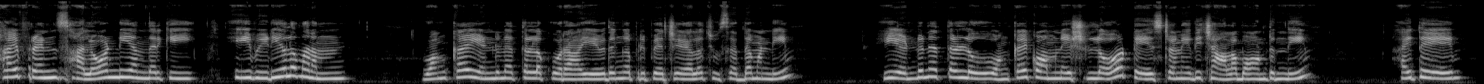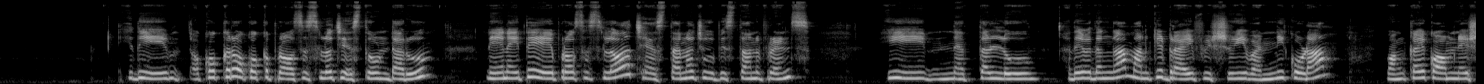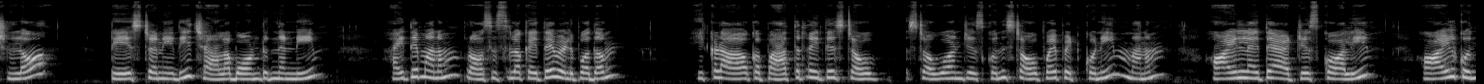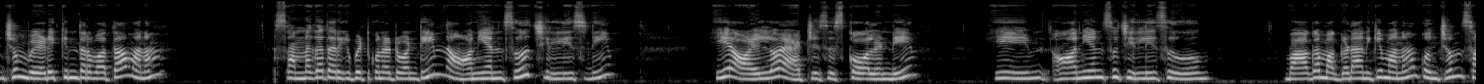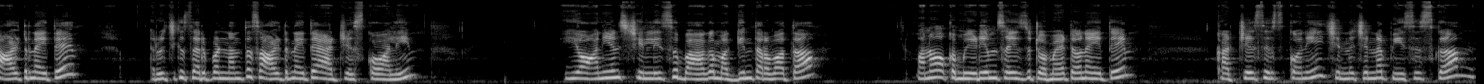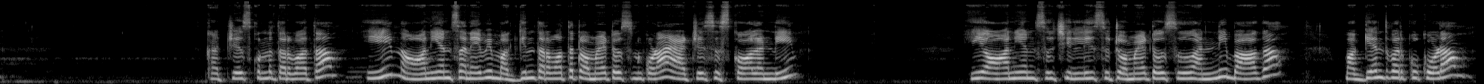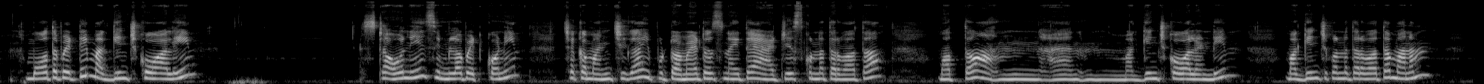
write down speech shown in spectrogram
Hi friends hello అండి అందరికీ. ఈ వీడియోలో మనం వంకాయ ఎండు నెత్తళ్ళ కూర ఏ విధంగా ప్రిపేర్ చేయాలో చూసేద్దామండి. ఈ ఎండు నెత్తళ్ళు వంకాయ కాంబినేషన్లో టేస్ట్ అనేది చాలా బాగుంటుంది. అయితే ఇది ఒక్కొక్కరు ఒక్కొక్క ప్రాసెస్లో చేస్తూ ఉంటారు. నేనైతే ఏ ప్రాసెస్లో చేస్తానో చూపిస్తాను ఫ్రెండ్స్. ఈ నెత్తళ్ళు అదేవిధంగా మనకి డ్రై ఫిష్ ఇవన్నీ కూడా వంకాయ కాంబినేషన్లో టేస్ట్ అనేది చాలా బాగుంటుందండి. అయితే మనం ప్రాసెస్లోకి అయితే వెళ్ళిపోదాం. ఇక్కడ ఒక పాత్రను అయితే స్టవ్ స్టవ్ ఆన్ చేసుకొని స్టవ్ పై పెట్టుకొని మనం ఆయిల్ని అయితే యాడ్ చేసుకోవాలి. ఆయిల్ కొంచెం వేడెక్కిన తర్వాత మనం సన్నగా తరిగి పెట్టుకున్నటువంటి ఆనియన్స్ చిల్లీస్ని ఈ ఆయిల్లో యాడ్ చేసేసుకోవాలండి. ఈ ఆనియన్స్ చిల్లీస్ బాగా మగ్గడానికి మనం కొంచెం సాల్ట్ని అయితే రుచికి సరిపడినంత సాల్ట్ని అయితే యాడ్ చేసుకోవాలి. ఈ ఆనియన్స్ చిల్లీస్ బాగా మగ్గిన తర్వాత మనం ఒక మీడియం సైజు టొమాటోని అయితే కట్ చేసేసుకొని చిన్న చిన్న పీసెస్గా కట్ చేసుకున్న తర్వాత ఈ ఆనియన్స్ అనేవి మగ్గిన తర్వాత టొమాటోస్ని కూడా యాడ్ చేసేసుకోవాలండి. ఈ ఆనియన్స్ చిల్లీస్ టొమాటోస్ అన్నీ బాగా మగ్గేంత వరకు కూడా మూత పెట్టి మగ్గించుకోవాలి. స్టవ్ని సిమ్లో పెట్టుకొని చక్క మంచిగా ఇప్పుడు టొమాటోస్ని అయితే యాడ్ చేసుకున్న తర్వాత మొత్తం మగ్గించుకోవాలండి. మగ్గించుకున్న తర్వాత మనం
